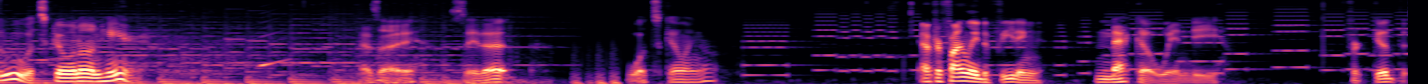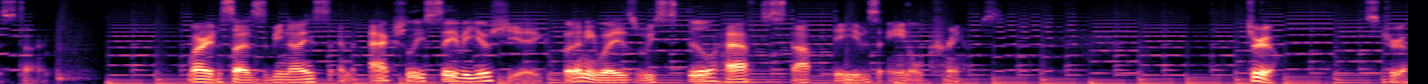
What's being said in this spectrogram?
Ooh, what's going on here? As I say that, what's going on? After finally defeating Mecha Wendy. for good this time, Mario decides to be nice and actually save a Yoshi egg. But anyways, we still have to stop Dave's anal cramps. True. It's true.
